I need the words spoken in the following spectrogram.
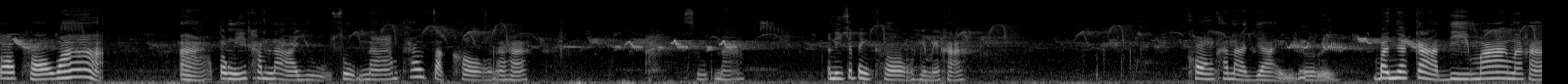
ก็เพราะว่า อ่าตรงนี้ทำนาอยู่สูบน้ำเข้าจากคลองนะคะ สูบน้ำอันนี้จะเป็นคลองเห็นไหมคะคลองขนาดใหญ่เลย บรรยากาศดีมากนะคะ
